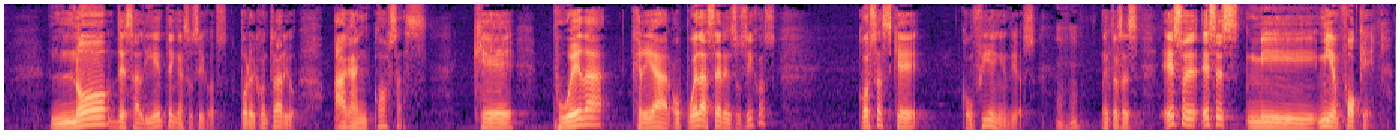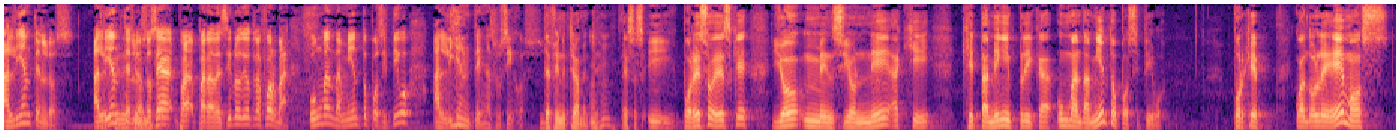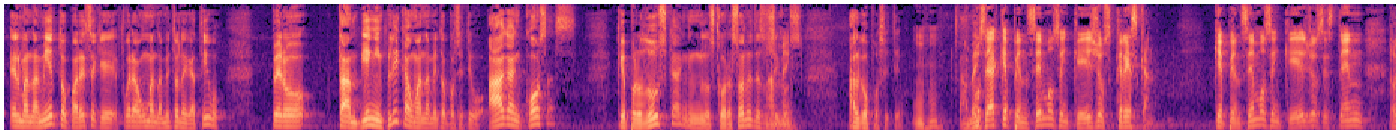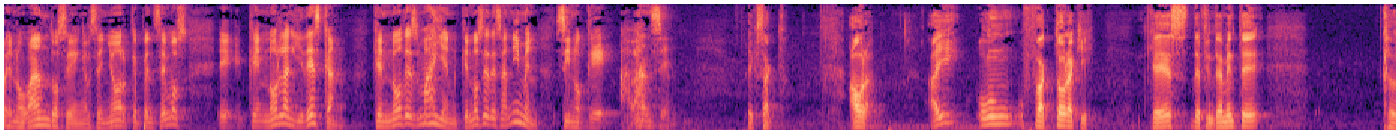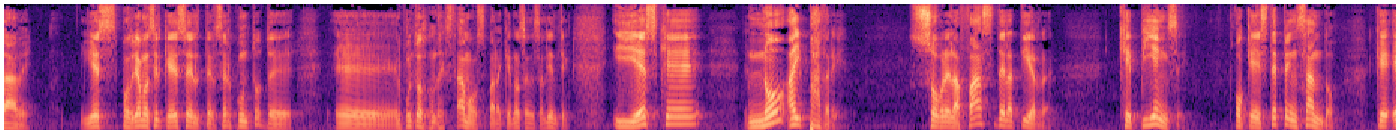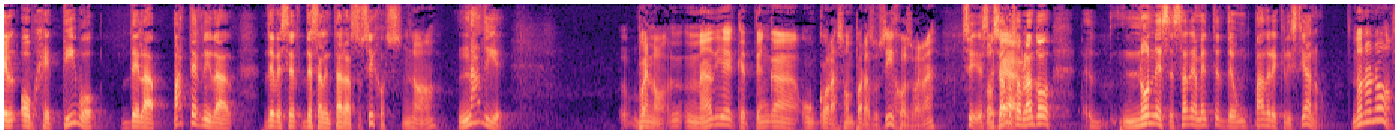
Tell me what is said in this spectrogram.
no desalienten a sus hijos, por el contrario, hagan cosas que pueda crear o pueda hacer en sus hijos cosas que confíen en Dios. Entonces, eso es, ese es mi, mi enfoque. Aliéntenlos. Aliéntenlos, o sea, para decirlo de otra forma, un mandamiento positivo, alienten a sus hijos. Definitivamente, eso es. Y por eso es que yo mencioné aquí que también implica un mandamiento positivo, porque cuando leemos el mandamiento parece que fuera un mandamiento negativo, pero también implica un mandamiento positivo. Hagan cosas que produzcan en los corazones de sus hijos algo positivo. O sea, que pensemos en que ellos crezcan, que pensemos en que ellos estén renovándose en el Señor, que pensemos eh, que no languidezcan, que no desmayen, que no se desanimen, sino que avancen. Exacto. Ahora, hay un factor aquí que es definitivamente clave. Y es, podríamos decir que es el tercer punto de eh, el punto donde estamos para que no se desalienten. Y es que no hay padre sobre la faz de la tierra que piense o que esté pensando que el objetivo de la paternidad debe ser desalentar a sus hijos. No. Nadie. Bueno, nadie que tenga un corazón para sus hijos, ¿verdad? Sí, estamos hablando no necesariamente de un padre cristiano. No, no, no.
